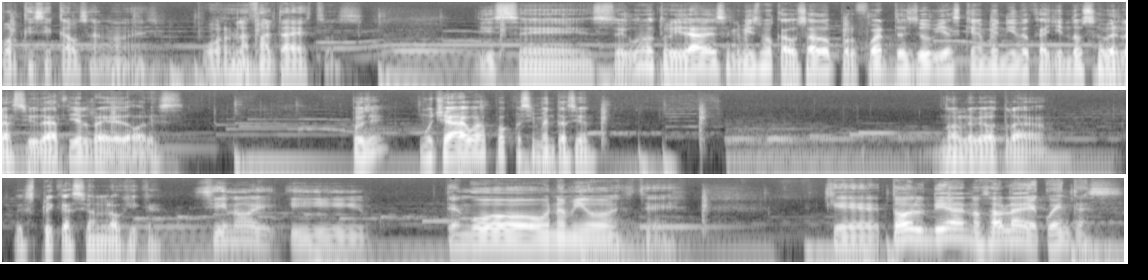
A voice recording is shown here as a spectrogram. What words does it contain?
por qué se causa, ¿no? Es por la falta de estos. Dice, según autoridades, el mismo causado por fuertes lluvias que han venido cayendo sobre la ciudad y alrededores. Pues sí, mucha agua, poca cimentación. No le veo otra explicación lógica. Sí, ¿no? Y, y tengo un amigo este que todo el día nos habla de cuencas.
